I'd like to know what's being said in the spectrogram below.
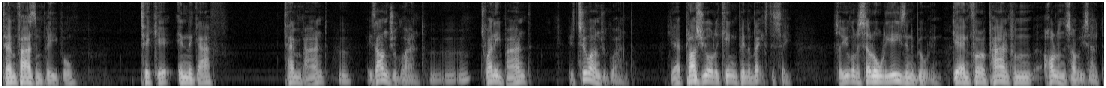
10,000 people, ticket in the gaff, ten pound, hmm. is hundred grand. Twenty pound is two hundred grand. Yeah, plus you're the kingpin of ecstasy. So you're going to sell all the E's in the building. Getting for a pound from Holland, so he said.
